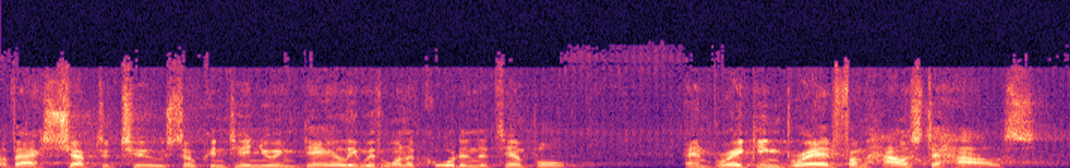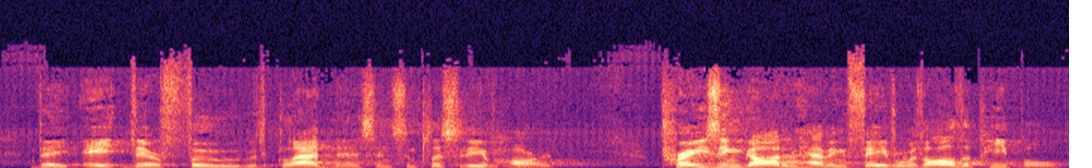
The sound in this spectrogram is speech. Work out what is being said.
of Acts chapter 2 so continuing daily with one accord in the temple and breaking bread from house to house, they ate their food with gladness and simplicity of heart, praising God and having favor with all the people.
